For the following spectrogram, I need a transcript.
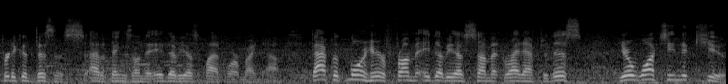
pretty good business out of things on the AWS platform right now. Back with more here from AWS Summit right after this. You're watching theCUBE.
